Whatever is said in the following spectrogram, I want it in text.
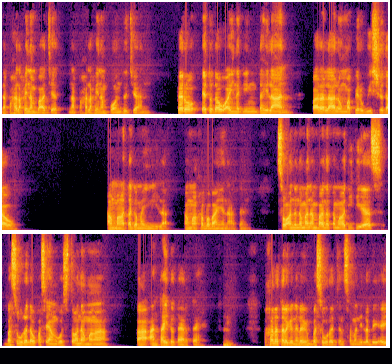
Napakalaki ng budget, napakalaki ng pondo dyan. Pero ito daw ay naging dahilan para lalong mapirwisyo daw ang mga taga Maynila, ang mga kababayan natin. So ano naman ang banat ng mga DDS? Basura daw kasi ang gusto ng mga ah, anti-Duterte. Hmm. Akala talaga nila yung basura dyan sa Manila Bay ay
